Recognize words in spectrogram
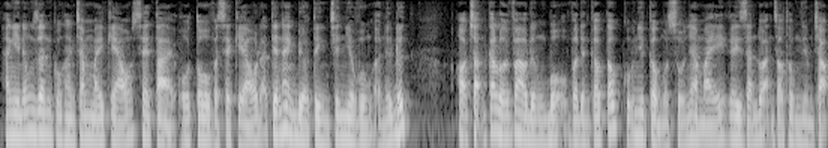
hàng nghìn nông dân cùng hàng trăm máy kéo, xe tải, ô tô và xe kéo đã tiến hành biểu tình trên nhiều vùng ở nước Đức. Họ chặn các lối vào đường bộ và đường cao tốc cũng như cổng một số nhà máy gây gián đoạn giao thông nghiêm trọng.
